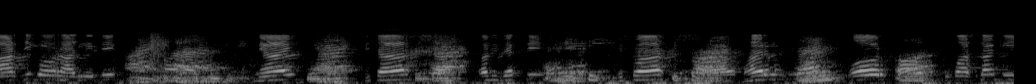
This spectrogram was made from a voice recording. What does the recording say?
आर्थिक और राजनीतिक न्याय, विचार, अभिव्यक्ति विश्वास धर्म और उपासना की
